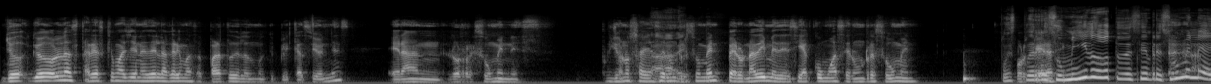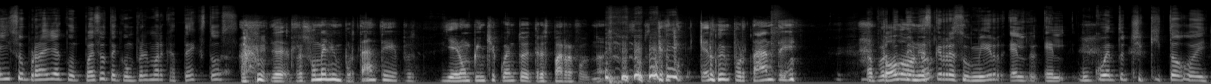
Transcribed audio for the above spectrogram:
Yo, yo las tareas que más llené de lágrimas, aparte de las multiplicaciones, eran los resúmenes. Yo no sabía hacer un resumen, pero nadie me decía cómo hacer un resumen. Pues, pues resumido, te decían, resúmele ahí, subraya, con, por eso te compré el marcatextos. Resume lo importante, pues, y era un pinche cuento de tres párrafos, ¿no? ¿Qué, es, lo importante? Aparte Todo, tenías que resumir el, el, un cuento chiquito, güey.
